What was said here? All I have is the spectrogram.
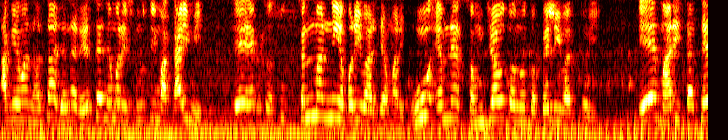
આગેવાન હતા જ અને રહેશે જ અમારી સ્મૃતિમાં કાયમી. એ એક સુખ સન્માનનીય પરિવાર છે અમારી. હું એમને સમજાવતો નહોતો પહેલી વાત તો. એ મારી સાથે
